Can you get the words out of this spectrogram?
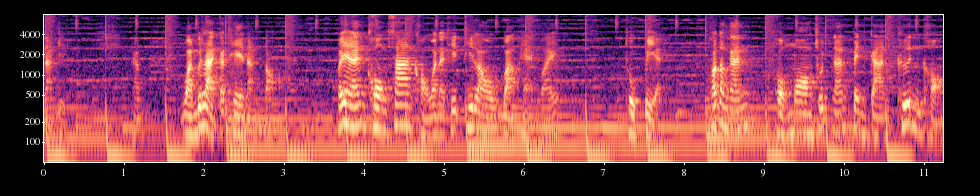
หนักอีกครับวันพฤหัสก็เทหนักต่อ เพราะฉะนั้นโครงสร้างของวันอาทิตย์ที่เราวางแผนไว้ถูกเปลี่ยน เพราะตรงนั้นผมมองชุดนั้นเป็นการขึ้นของ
